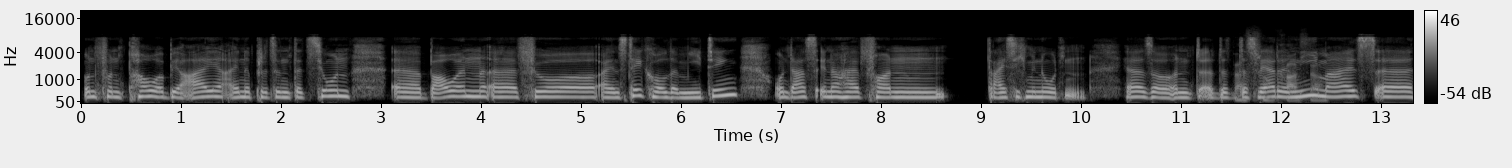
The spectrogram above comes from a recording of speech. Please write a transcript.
und von Power BI eine Präsentation äh, bauen äh, für ein Stakeholder-Meeting und das innerhalb von 30 Minuten. Ja, so und äh, das, das, wäre krass, niemals ja. äh,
